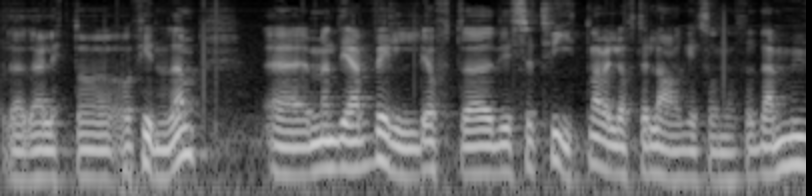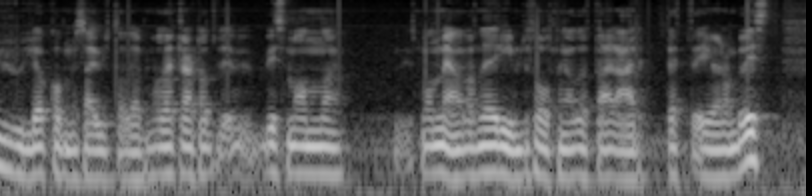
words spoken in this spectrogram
det, det, er lett å, å finne dem. Men de er veldig ofte disse tweetene er veldig ofte laget sånn at det er mulig å komme seg ut av dem. Og det er klart at Hvis man, hvis man mener at en rimelig tolkning av dette er dette gjør han bevisst, Eh,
